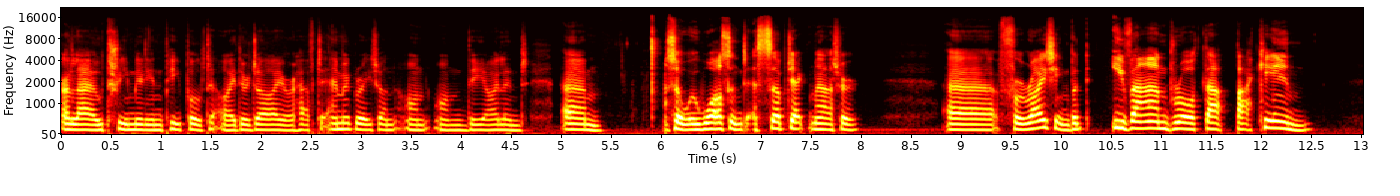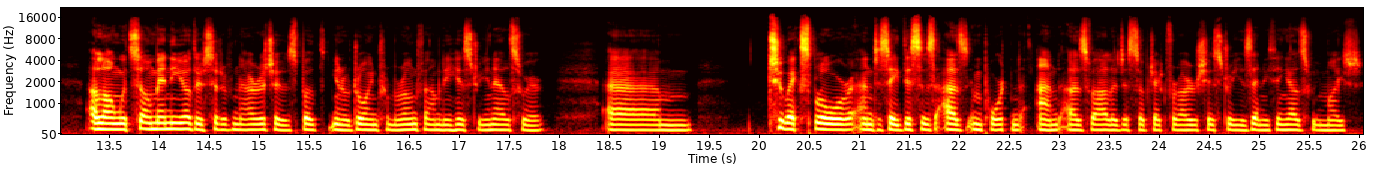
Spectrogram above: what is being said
allow three million people to either die or have to emigrate on on on the island. Um, so it wasn't a subject matter uh, for writing, but Eavan brought that back in, along with so many other sort of narratives, both you know drawing from her own family history and elsewhere, um, to explore and to say this is as important and as valid a subject for Irish history as anything else we might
